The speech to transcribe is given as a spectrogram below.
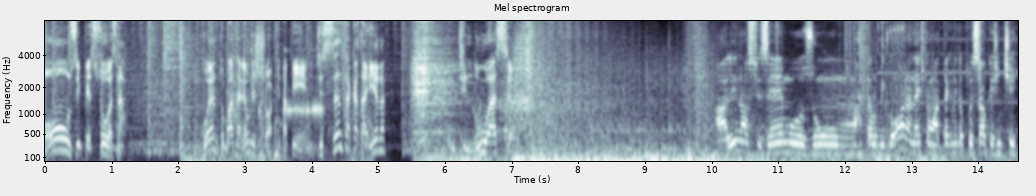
11 pessoas na rua. Enquanto o batalhão de choque da PM de Santa Catarina continua a ação. Ali nós fizemos um martelo bigora, né, que é uma técnica policial que a gente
